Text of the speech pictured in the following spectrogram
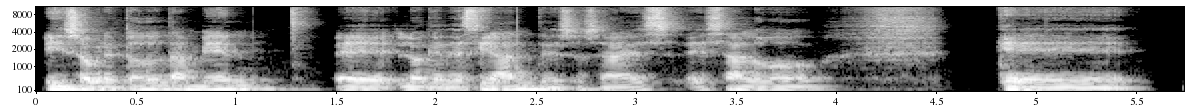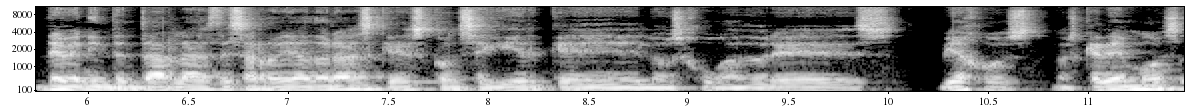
Y sobre todo también eh, lo que decía antes, o sea, es, algo que deben intentar las desarrolladoras, que es conseguir que los jugadores viejos nos quedemos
